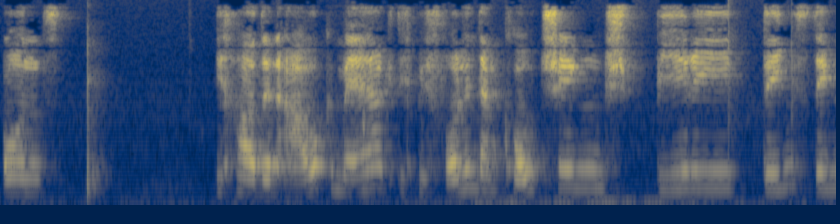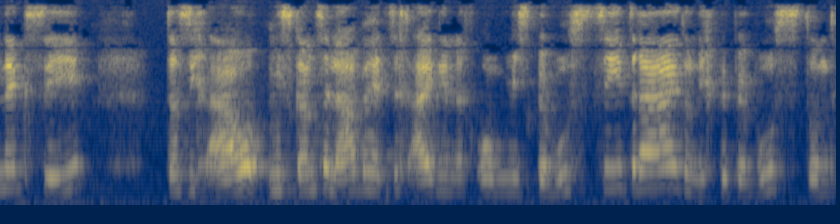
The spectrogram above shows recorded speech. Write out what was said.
und ich habe dann auch gemerkt, ich bin voll in dem Coaching, Spiri-Dings drin gesehen dass ich auch, mein ganzes Leben hat sich eigentlich um mein Bewusstsein gedreht und ich bin bewusst und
